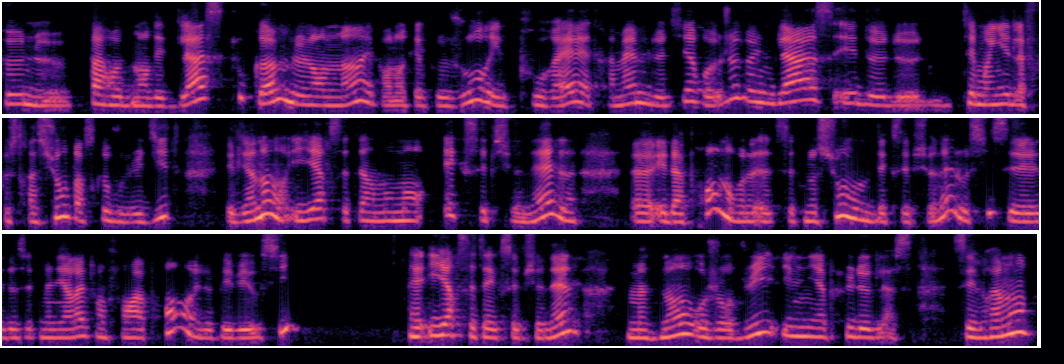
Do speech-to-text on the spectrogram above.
peut ne pas redemander de glace, tout comme le lendemain et pendant quelques jours, il pourrait être à même de dire euh, je veux une glace et de, témoigner de la frustration parce que vous lui dites eh bien non, hier c'était un moment exceptionnel euh, et d'apprendre cette notion d'exceptionnel aussi, c'est de cette manière-là que l'enfant apprend et le bébé aussi. Et hier c'était exceptionnel, maintenant, aujourd'hui, il n'y a plus de glace. C'est vraiment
